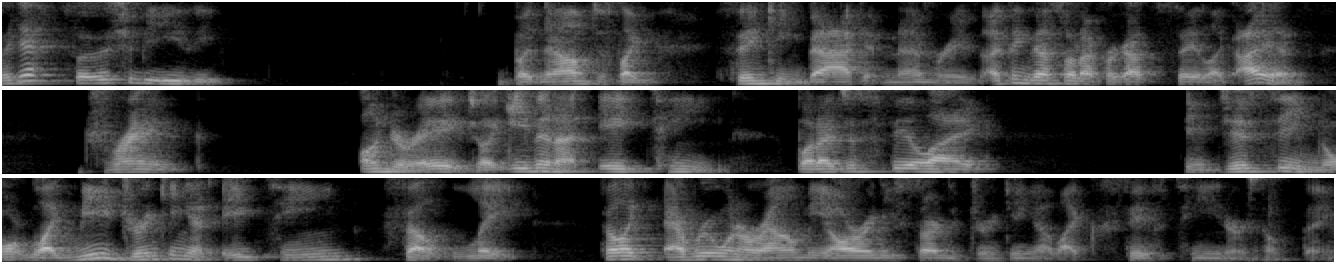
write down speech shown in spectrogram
was like, yeah, so this should be easy. But now I'm just like thinking back at memories. I think that's what I forgot to say. Like I have drank underage, like even at 18. But I just feel like it just seemed normal. Like me drinking at 18 felt late. Felt like everyone around me already started drinking at like 15 or something.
